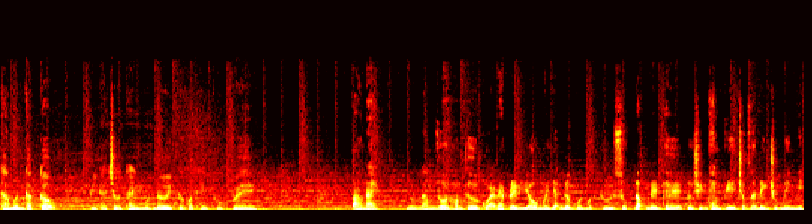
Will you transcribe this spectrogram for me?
cảm ơn các cậu vì đã trở thành một nơi tôi có thể thuộc về. Bao này, lâu lắm rồi hòm thư của FF Radio mới nhận được một bức thư xúc động đến thế từ chính thành viên trong gia đình chúng mình nhỉ?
